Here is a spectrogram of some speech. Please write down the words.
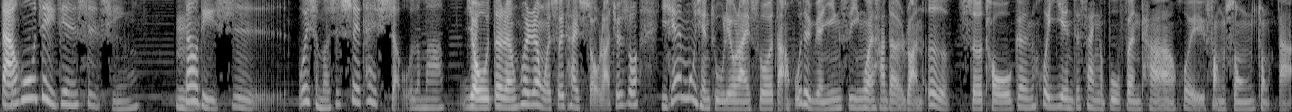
打呼这件事情，到底是为什么？是睡太熟了吗？有的人会认为睡太熟了，就是说以现在目前主流来说，打呼的原因是因为他的软腭、舌头跟会厌这三个部分，它会放松肿大。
